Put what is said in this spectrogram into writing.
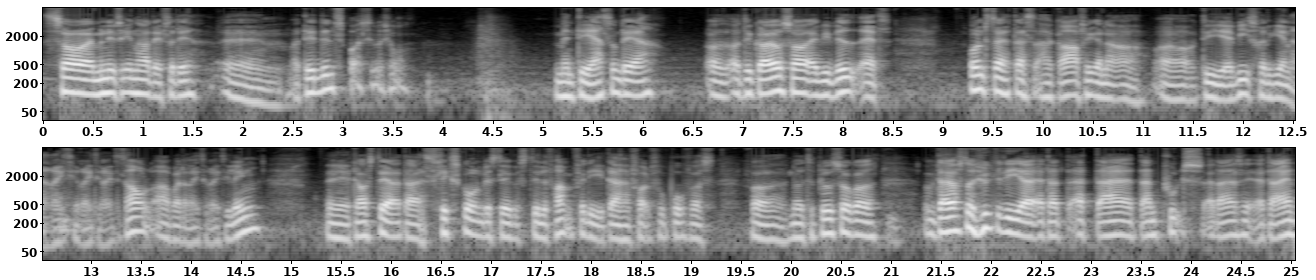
så er man nødt til at indrette efter det. Øh, og det er en lidt spørg situation. Men det er, som det er. Og, og det gør jo så, at vi ved, at onsdag, der har grafikerne og, og de avisredigerende rigtig, rigtig, rigtig travlt, arbejder rigtig, rigtig længe. Øh, Øh, det er også der, der er slikskålen bliver stillet frem, fordi der har folk fået brug for, for noget til blodsukkeret. Der er også noget hyggeligt i, at der, at der, er, der er en puls, at der er, at der er en,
